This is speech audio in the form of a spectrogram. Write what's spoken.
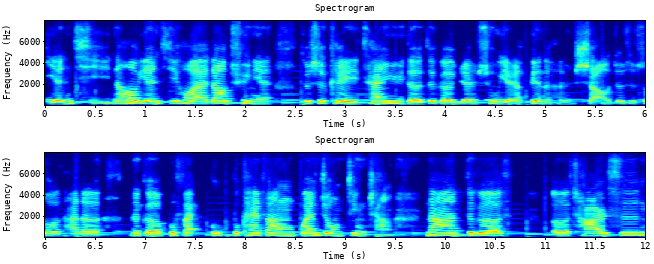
延期，然后延期后来到去年，就是可以参与的这个人数也变得很少，就是说他的那个不开不不开放观众进场，那这个呃查尔斯，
